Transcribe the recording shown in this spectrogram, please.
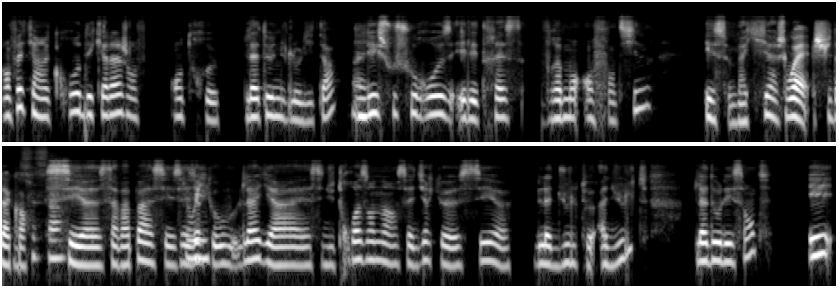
En fait, il y a un gros décalage en fait, entre la tenue de Lolita, Ouais. les chouchous roses et les tresses vraiment enfantines, et ce maquillage. quoi. Ouais, je suis Mais d'accord. C'est ça. C'est euh, ça va pas. C'est à dire Oui. que ou- là, il y a c'est du 3 en 1. C'est à dire que c'est euh, l'adulte adulte, l'adolescente et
